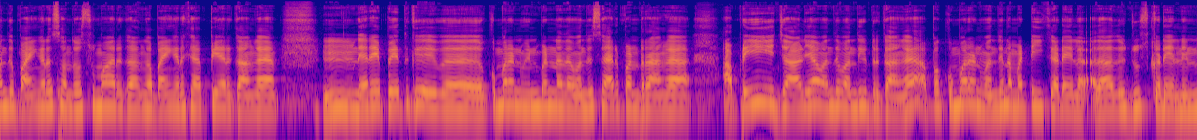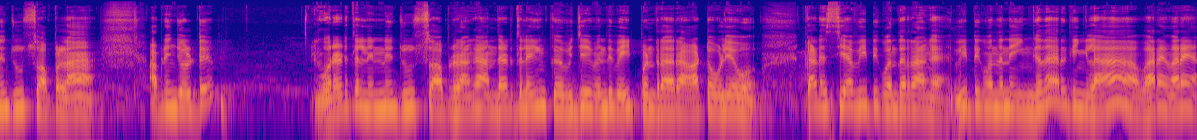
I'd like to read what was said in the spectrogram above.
வந்து பயங்கர சந்தோஷமாக இருக்காங்க பயங்கர ஹாப்பியாக இருக்காங்க. நிறைய பேர்த்துக்கு குமரன் வின் பண்ணதை வந்து ஷேர் பண்ணுறாங்க அப்படி ஜாலியாக வந்து வந்துக்கிட்டு இருக்காங்க. அப்போ குமரன் வந்து நம்ம டீ கடையில் அதாவது ஜூஸ் கடையில் நின்று ஜூஸ் சாப்பிட்லாம் அப்படின்னு சொல்லிட்டு ஒரு இடத்துல நின்று ஜூஸ் சாப்பிட்றாங்க அந்த இடத்துலையும் விஜய் வந்து வெயிட் பண்ணுறாரு ஆட்டோவிலேயும் கடைசியாக வீட்டுக்கு வந்துடுறாங்க. வீட்டுக்கு வந்தோடனே இங்கே தான் இருக்கீங்களா? வரேன் வரேன்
